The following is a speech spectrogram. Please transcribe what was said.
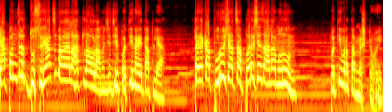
त्या पण जर दुसऱ्याच बाळाला हात लावला म्हणजे जे पती नाहीत आपल्या तर एका पुरुषाचा परश झाला म्हणून पतिव्रता नष्ट होईल.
